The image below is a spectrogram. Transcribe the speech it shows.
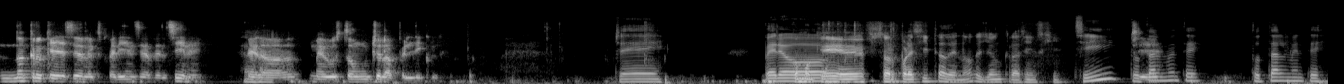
no creo que haya sido la experiencia del cine, Ajá. pero me gustó mucho la película. Sí. Pero. como que sorpresita de, ¿no? De John Krasinski. Sí, Sí. totalmente. Totalmente.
